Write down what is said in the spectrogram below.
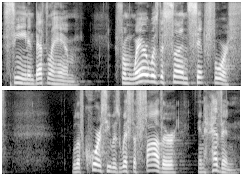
scene in Bethlehem? From where was the Son sent forth? Well, of course, he was with the Father in heaven.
